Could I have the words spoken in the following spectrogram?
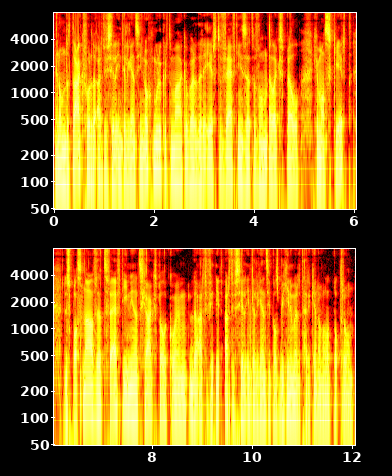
En om de taak voor de artificiële intelligentie nog moeilijker te maken, werden de eerste 15 zetten van elk spel gemaskeerd. Dus pas na zet 15 in het schaakspel kon de artificiële intelligentie pas beginnen met het herkennen van het patroon.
